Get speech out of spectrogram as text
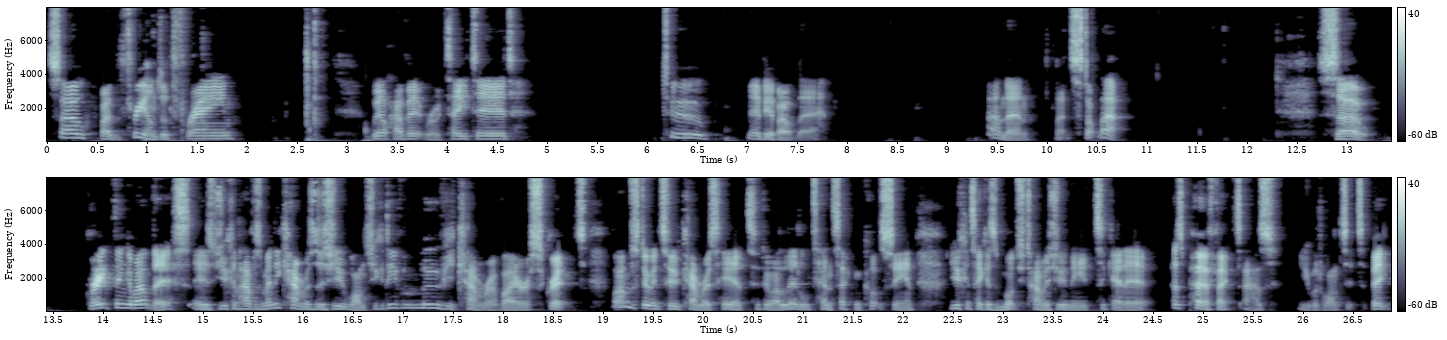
So by the 300th frame, we'll have it rotated to maybe about there. And then let's stop that. So, great thing about this is you can have as many cameras as you want. You could even move your camera via a script. But I'm just doing two cameras here to do a little 10 second cutscene. You can take as much time as you need to get it as perfect as you would want it to be.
